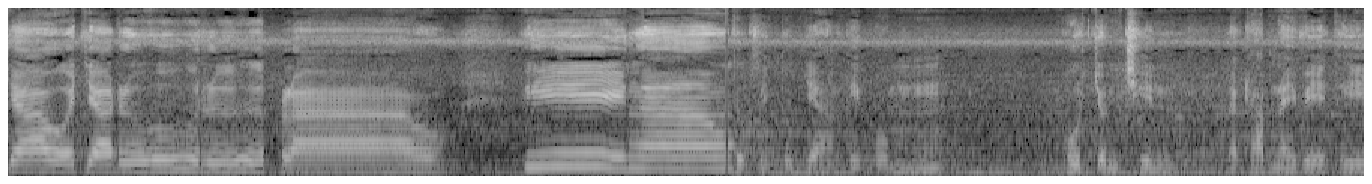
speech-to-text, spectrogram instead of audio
เจ้าจะรู้หรือเปล่า พี่เงา ทุกสิ่งทุกอย่างที่ผมพูดจนชินนะครับในเวที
